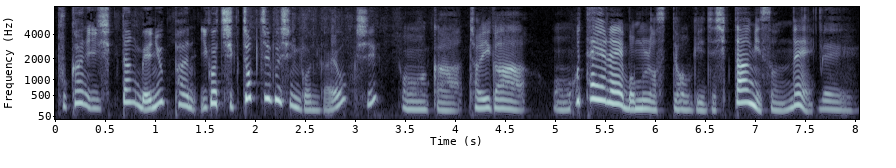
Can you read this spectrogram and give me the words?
북한 이 식당 메뉴판 이거 직접 찍으신 건가요, 혹시? 어, 그러니까 저희가 어, 호텔에 머물렀을 때 거기 이제 식당이 있었는데 네.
